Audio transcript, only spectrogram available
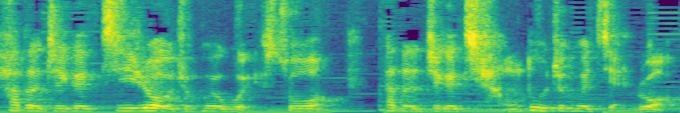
他的这个肌肉就会萎缩，他的这个强度就会减弱，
